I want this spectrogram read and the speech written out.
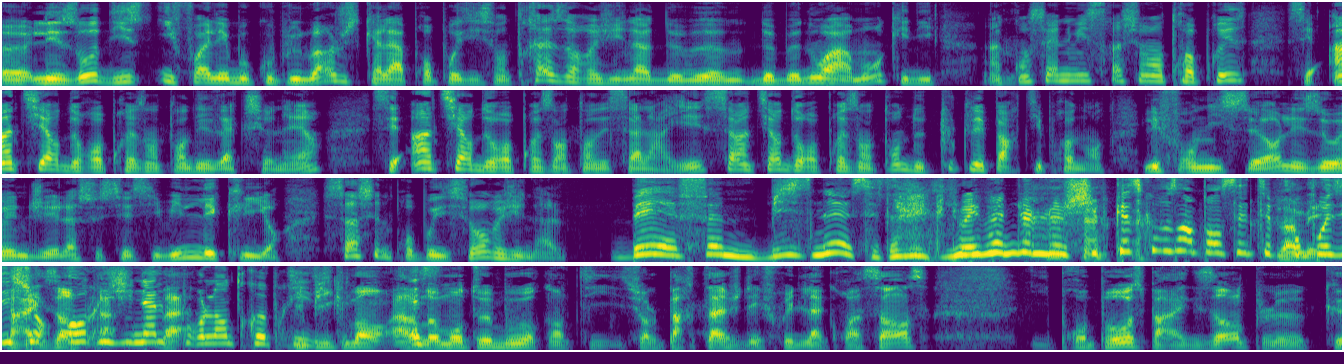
Euh, les autres disent, il faut aller beaucoup plus loin, jusqu'à la proposition très originale de, Benoît Hamon qui dit, un conseil d'administration d'entreprise, c'est un tiers de représentants des actionnaires, c'est un tiers de représentants des salariés, c'est un tiers de représentants de toutes les parties prenantes, les fournisseurs, les ONG, la société civile, les clients. Ça, c'est une proposition originale. BFM Business, c'est avec nous Emmanuel Le Chip. Qu'est-ce que vous en pensez de ces Non, propositions exemple, originales bah, pour l'entreprise? Typiquement, Arnaud Montebourg, quand il, sur le partage des fruits de la croissance, il propose par exemple que...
